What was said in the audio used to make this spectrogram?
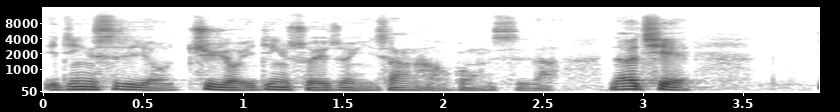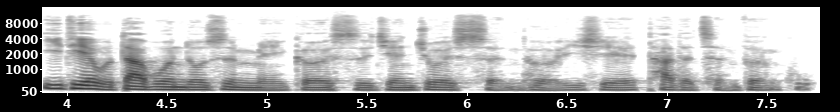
一定是有具有一定水准以上的好公司啦。而且 ETF 大部分都是每隔时间就会审核一些它的成分股，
